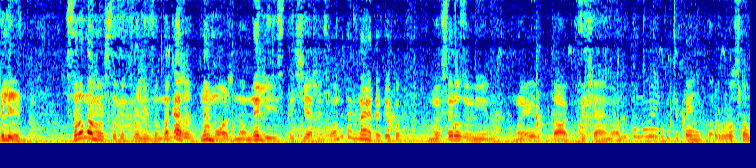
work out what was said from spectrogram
блін, все одно ми сюди проліземо. Ну кажуть, не можна, не лізти, ще щось. Ну, ми так знаєте, типу, ми все розуміємо. Ми так, звичайно, але помаленьку, тихенько. Просто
